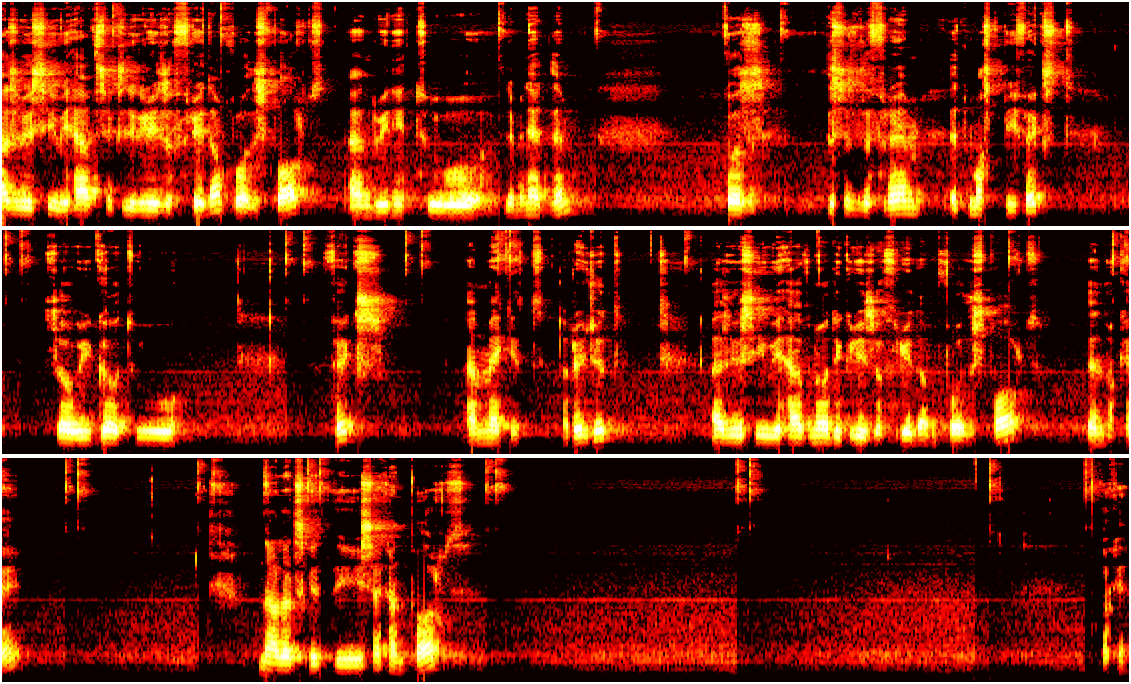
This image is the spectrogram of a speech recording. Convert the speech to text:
as we see we have 6 degrees of freedom for this part and we need to eliminate them because this is the frame it must be fixed. So we go to fix and make it rigid. As you see we have no degrees of freedom for this part. Then okay. Now let's get the second part. Okay.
